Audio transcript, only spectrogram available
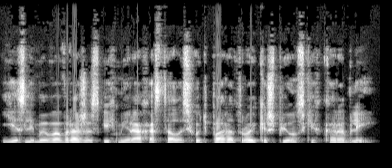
если бы во вражеских мирах осталась хоть пара-тройка шпионских кораблей.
